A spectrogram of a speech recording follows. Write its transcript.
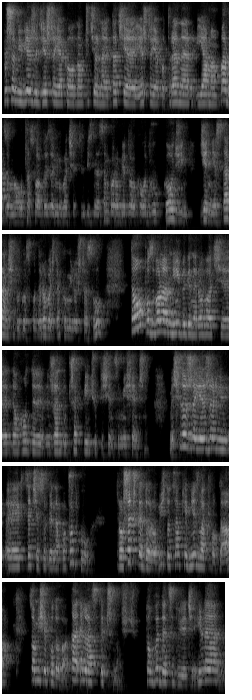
Proszę mi wierzyć, jeszcze jako nauczyciel na etacie, jeszcze jako trener, ja mam bardzo mało czasu, aby zajmować się tym biznesem, bo robię to około dwóch godzin dziennie, staram się wygospodarować taką ilość czasu. To pozwala mi wygenerować e, dochody rzędu 3-5 tysięcy miesięcznie. Myślę, że jeżeli e, chcecie sobie na początku troszeczkę dorobić, to całkiem niezła kwota. Co mi się podoba? Ta elastyczność. To wy decydujecie, ile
